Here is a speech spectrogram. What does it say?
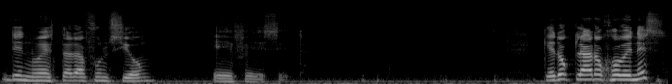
de nuestra función f z. ¿Quedó claro, jóvenes?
